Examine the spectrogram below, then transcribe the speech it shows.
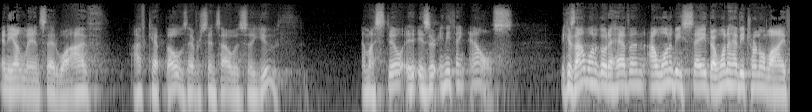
And the young man said, Well, I've, I've kept those ever since I was a youth. Am I still, is there anything else? because I want to go to heaven. I want to be saved. I want to have eternal life.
